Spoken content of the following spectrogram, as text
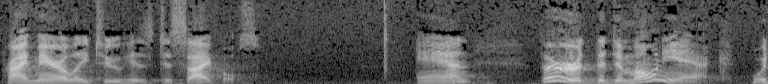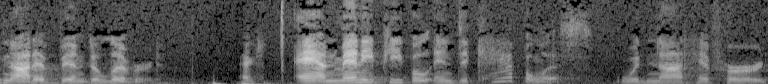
Primarily to his disciples. And third, the demoniac would not have been delivered. And many people in Decapolis would not have heard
